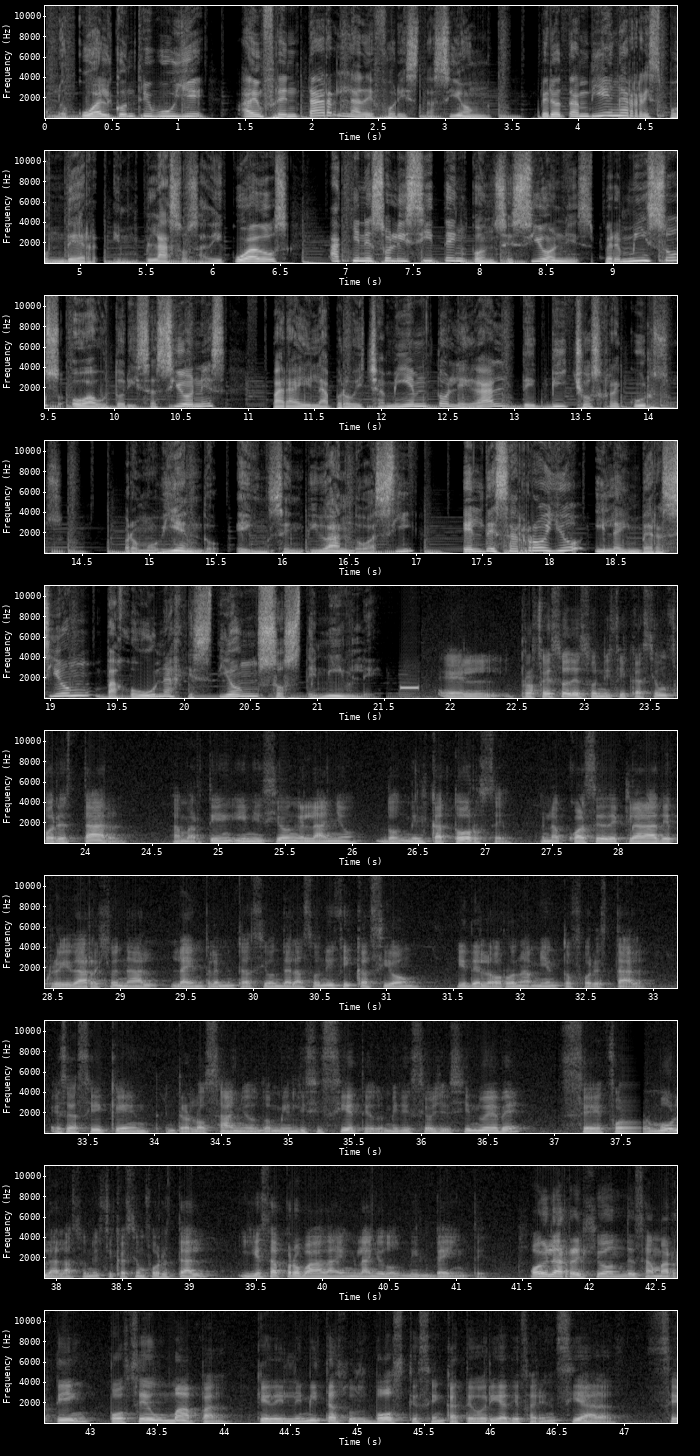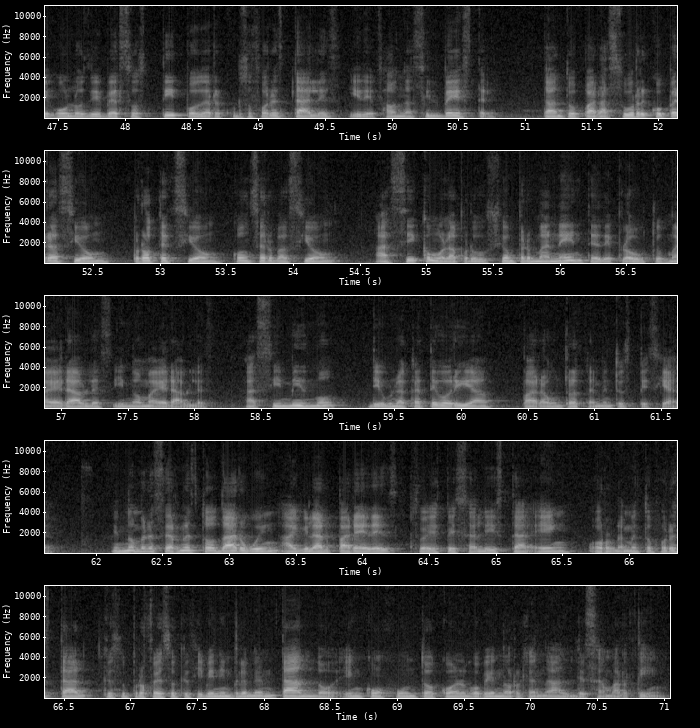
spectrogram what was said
lo cual contribuye a enfrentar la deforestación, pero también a responder en plazos adecuados a quienes soliciten concesiones, permisos o autorizaciones para el aprovechamiento legal de dichos recursos, promoviendo e incentivando así el desarrollo y la inversión bajo una gestión sostenible. El proceso de zonificación forestal San Martín inició en el año 2014, en la cual se declara de prioridad regional la implementación de la zonificación y del ordenamiento forestal. Es así que entre los años 2017, 2018 y 2019 se formula la zonificación forestal y es aprobada en el año 2020. Hoy la región de San Martín posee un mapa que delimita sus bosques en categorías diferenciadas según los diversos tipos de recursos forestales y de fauna silvestre, tanto para su recuperación, protección, conservación, así como la producción permanente de productos maderables y no maderables asimismo de una categoría para un tratamiento especial. Mi nombre es Ernesto Darwin Aguilar Paredes, soy especialista en ornamento forestal, que es un proceso que se viene implementando en conjunto con el gobierno regional de San Martín.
